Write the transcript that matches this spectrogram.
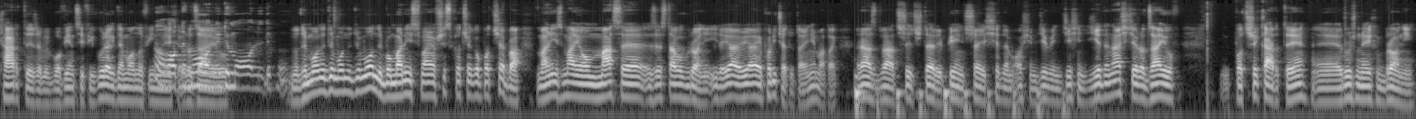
karty, żeby było więcej figurek demonów innych O, demony, rodzajów. demony, demony. No demony, demony, demony, bo Marines mają wszystko, czego potrzeba. Marines mają masę zestawów broni. Ile ja, ja je policzę tutaj, nie ma tak. Raz, dwa, trzy, cztery, pięć, sześć, siedem, osiem, dziewięć, dziesięć, jedenaście rodzajów po trzy karty e, różnych broni,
